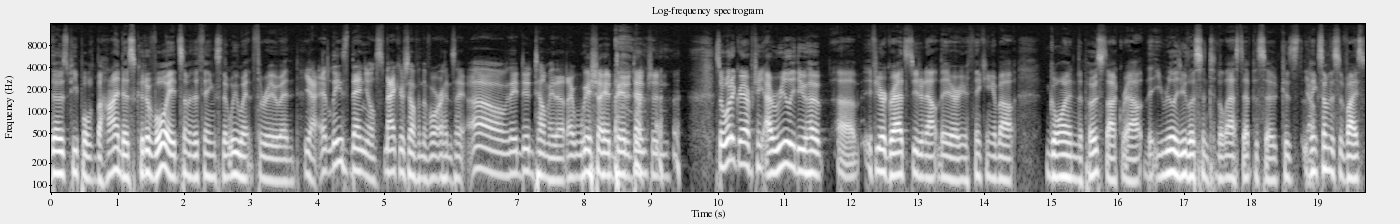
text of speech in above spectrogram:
those people behind us could avoid some of the things that we went through and Yeah, at least then you'll smack yourself in the forehead and say, "Oh, they did tell me that. I wish I had paid attention." So what a great opportunity! I really do hope uh, if you're a grad student out there, and you're thinking about going the postdoc route, that you really do listen to the last episode because I think some of this advice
